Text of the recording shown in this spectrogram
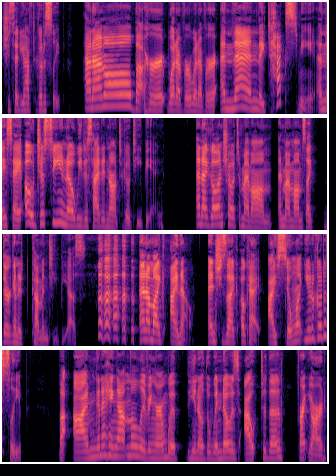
She said, You have to go to sleep. And I'm all butthurt, whatever, whatever. And then they text me and they say, Oh, just so you know, we decided not to go TPing. And I go and show it to my mom, and my mom's like, They're gonna come and TP us. And I'm like, I know. And she's like, Okay, I still want you to go to sleep, but I'm gonna hang out in the living room with, you know, the window is out to the front yard.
